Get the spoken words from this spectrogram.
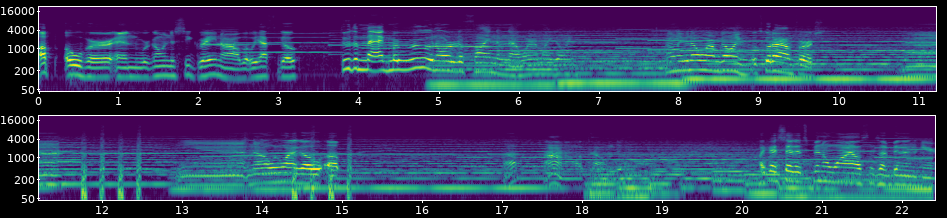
up over, and we're going to see Greygnarl, but we have to go through the Magmaroo in order to find them now. Where am I going? I don't even know where I'm going. Let's go down first. Uh, yeah, no, we want to go up. Up? I don't know what the hell I'm doing. Like I said, it's been a while since I've been in here.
